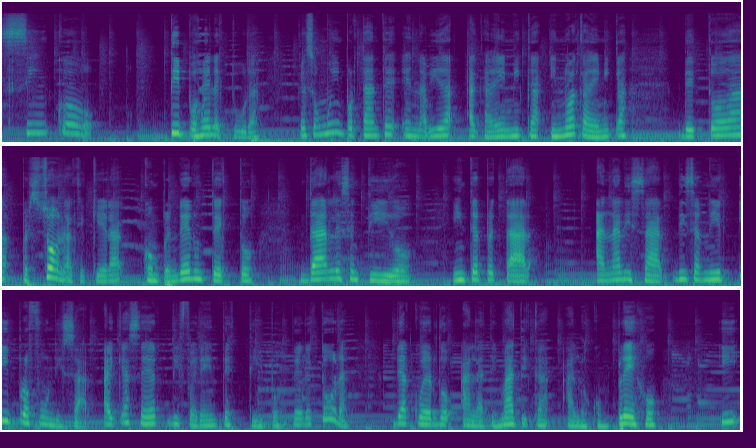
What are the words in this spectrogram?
5 tipos de lectura que son muy importantes en la vida académica y no académica de toda persona que quiera comprender un texto, darle sentido, interpretar, analizar, discernir y profundizar. Hay que hacer diferentes tipos de lectura de acuerdo a la temática, a lo complejo y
